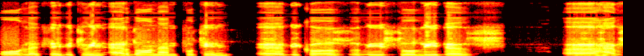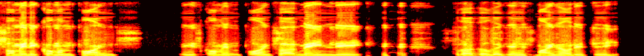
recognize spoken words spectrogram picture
or let's say between Erdogan and Putin, uh, because these two leaders uh, have so many common points. These common points are mainly struggle against minority,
